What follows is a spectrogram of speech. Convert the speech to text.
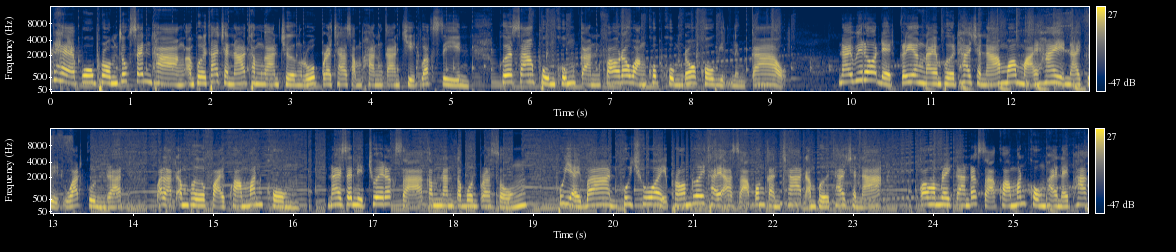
ถแห่ปูพรมทุกเส้นทางอำเภอท่าชนะทำงานเชิงรุกประชาสัมพันธ์การฉีดวัคซีน เพื่อสร้างภูมิคุ้มกันเฝ้าระวังควบคุมโรคโควิด -19 นายวิโรธเดชเกลี้ยงนายอำเภอท่าชนะมอบหมายให้นายกฤษวัฒน์กุลรัตน์ปลัดอำเภอฝ่ายความมั่นคง นายสนิทช่วยรักษากำนันตำบลประสงค์ ผู้ใหญ่บ้าน ผู้ช่วย พร้อมด้วยไทยอาสาป้องกันชาติอำเภอท่าชนะ กองอำนวยการรักษาความมั่นคงภายในภาค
